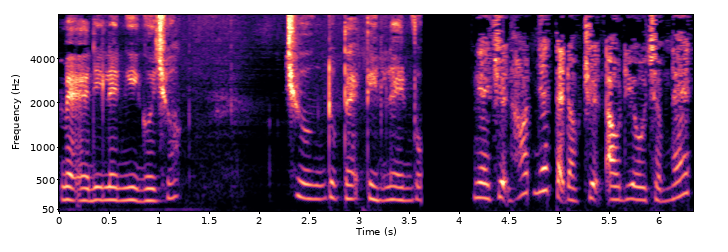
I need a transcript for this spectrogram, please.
Mẹ đi lên nghỉ ngơi trước. Trương đục đại tiền lên vỗ Nghe chuyện hot nhất tại đọc truyện audio.net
